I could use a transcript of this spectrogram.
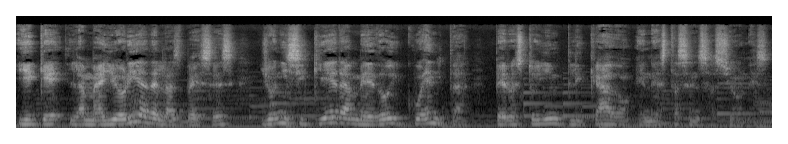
Y que la mayoría de las veces yo ni siquiera me doy cuenta, pero estoy implicado en estas sensaciones.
